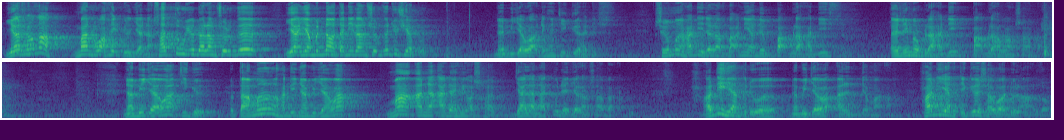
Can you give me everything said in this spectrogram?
Ya Rasulullah man wahid fil jannah? Satu je dalam syurga yang yang benar tadi dalam syurga itu siapa? Nabi jawab dengan tiga hadis. Semua hadis dalam bab ni ada 14 hadis, eh 15 hadis, 14 orang sahabat. Nabi jawab tiga. Pertama hadis Nabi jawab ma ana adahi ashabi. Jalan aku dan jalan sahabat aku. Hadis yang kedua Nabi jawab al jamaah. Hadis yang ketiga sawadul azam.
